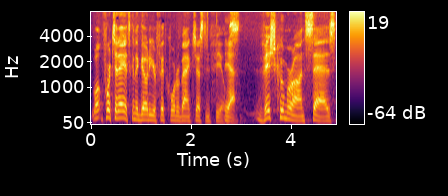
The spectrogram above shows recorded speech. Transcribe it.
Well, for today, it's going to go to your fifth quarterback, Justin Fields. Yeah. Vish Kumaran says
